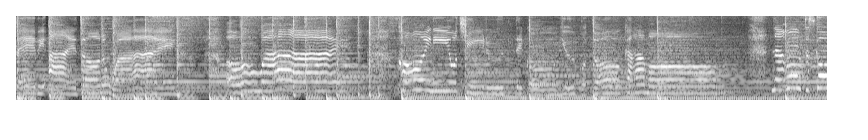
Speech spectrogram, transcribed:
Baby I don't know why. Oh why? 恋に落ちるってこういうことかも。なんてすご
